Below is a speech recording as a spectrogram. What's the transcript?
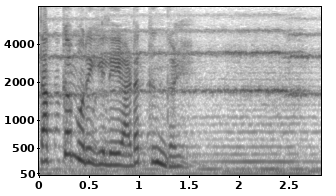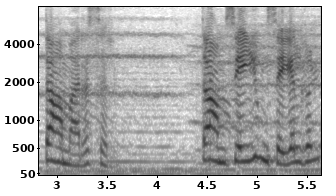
தக்க முறையிலே அடக்குங்கள். தாம் அரசர். தாம் செய்யும் செயல்கள்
